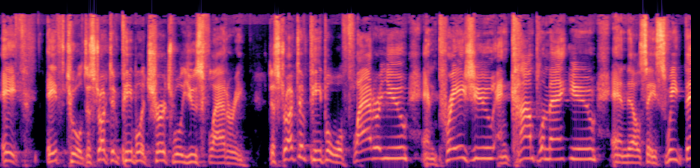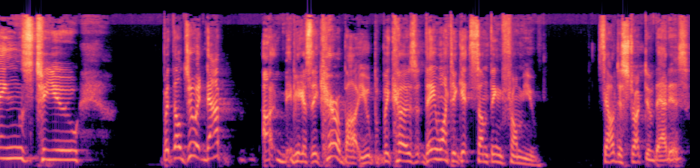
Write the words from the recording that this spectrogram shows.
Eighth, eighth tool, destructive people at church will use flattery. Destructive people will flatter you and praise you and compliment you and they'll say sweet things to you, but they'll do it not uh, because they care about you, but because they want to get something from you. See how destructive that is?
